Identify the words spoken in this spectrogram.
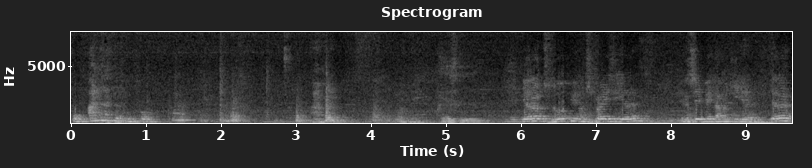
Om ander te vervul. Amen. Amen. Christus. Here ons loof U en ons prys U Here. En ons sê baie dankie Here. Here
